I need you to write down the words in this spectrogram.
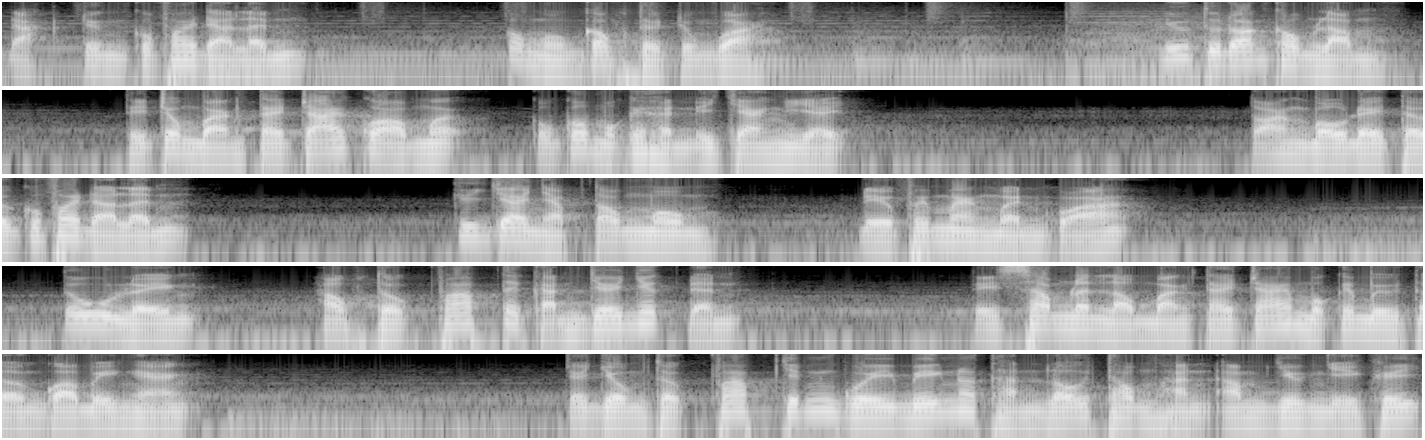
Đặc trưng của phái Đà Lĩnh Có nguồn gốc từ Trung Hoa. Nếu tôi đoán không lầm Thì trong bàn tay trái của ông cũng có một cái hình y chang như vậy. Toàn bộ đệ tử của phái Đà Lĩnh Khi gia nhập tông môn Đều phải mang mệnh quả. Tu luyện Học thuật pháp tới cảnh giới nhất định Thì xông lên lòng bàn tay trái một cái biểu tượng qua bỉ ngạn cho dùng thực pháp chính quy biến nó thành lối thông hành âm dương nhị khí.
